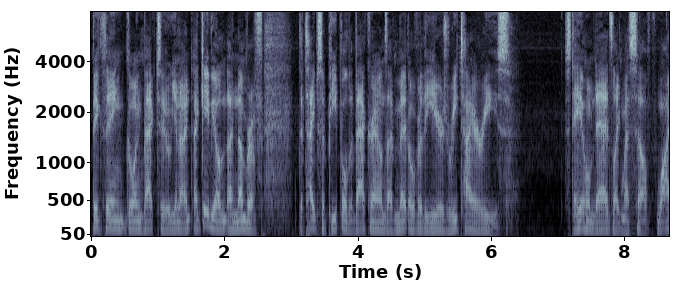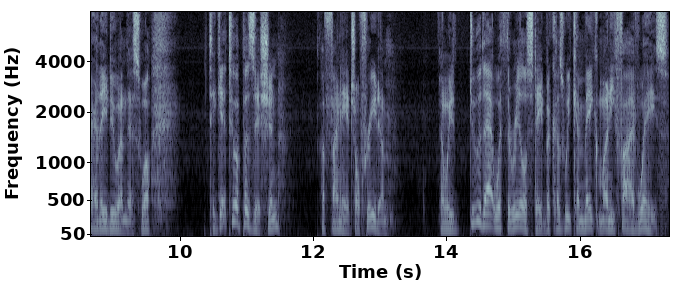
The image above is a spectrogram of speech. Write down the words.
Big thing going back to, you know, I, gave you a, a number of the types of people, the backgrounds I've met over the years, retirees. stay at home dads like myself. Why are they doing this? Well, to get to a position of financial freedom. And we do that with the real estate because we can make money five ways.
